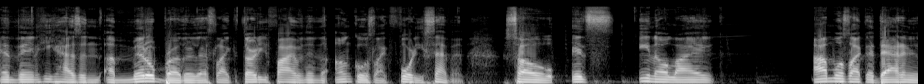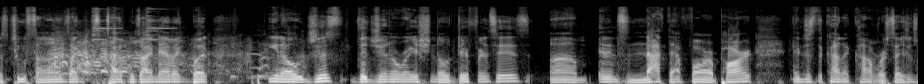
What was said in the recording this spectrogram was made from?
and then he has an, a middle brother that's like 35, and then the uncle is like 47. So it's you know like almost like a dad and his two sons like type of dynamic but you know just the generational differences um and it's not that far apart and just the kind of conversations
